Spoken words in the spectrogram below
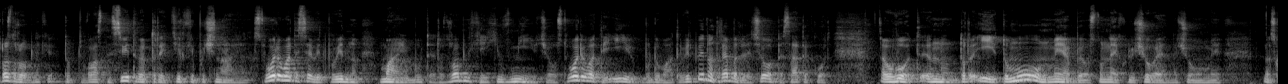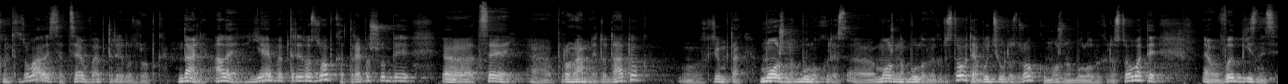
Розробники, тобто, власне, світ Web3 тільки починає створюватися. Відповідно, мають бути розробники, які вміють його створювати і будувати. Відповідно, треба для цього писати код. От, ну, і тому ми, якби основне ключове, на чому ми сконцентрувалися, це Web3 розробка. Далі, але є Web3 розробка, треба, щоб е, цей е, програмний додаток. ну, Скажімо так, можна було е, можна було використовувати, або цю розробку можна було використовувати е, в бізнесі.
